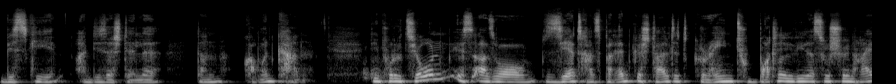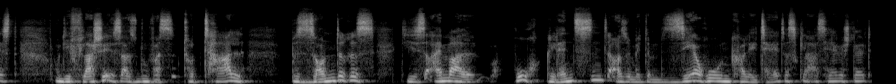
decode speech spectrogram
Whisky an dieser Stelle dann kommen kann. Die Produktion ist also sehr transparent gestaltet, Grain to Bottle, wie das so schön heißt. Und die Flasche ist also nun was total Besonderes. Die ist einmal hochglänzend, also mit einem sehr hohen Qualität das Glas hergestellt.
